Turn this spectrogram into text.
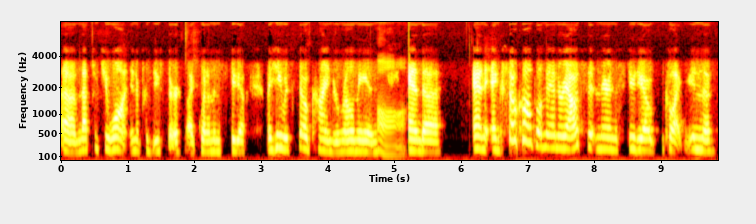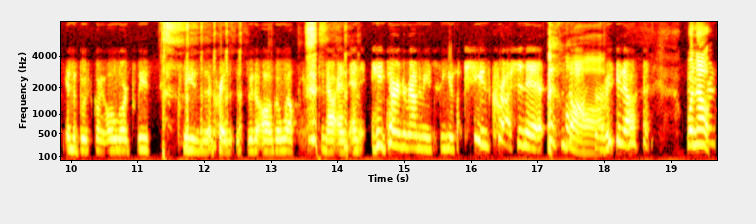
Um that's what you want in a producer like when I'm in the studio. But he was so kind to Romy and Aw. and uh and and so complimentary. I was sitting there in the studio, like in the in the booth, going, "Oh Lord, please, please, and I pray that this would all go well." You know, and and he turned around to me and he was like, "She's crushing it. This is Aw. awesome." You know. Well, now- it turned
